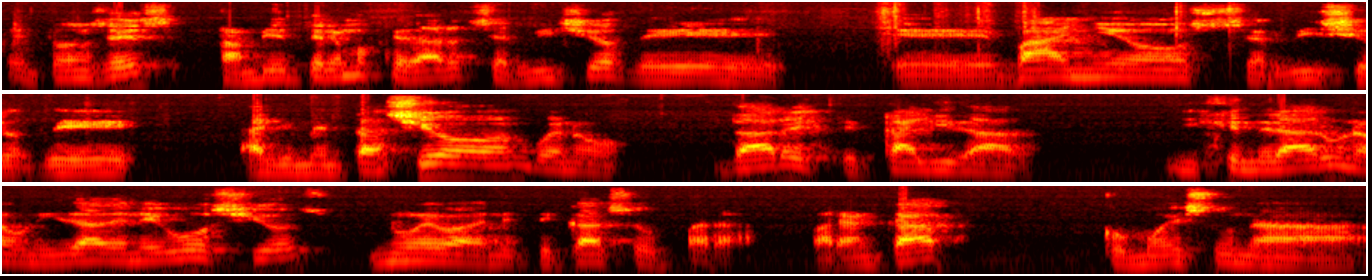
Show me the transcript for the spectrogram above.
Entonces, también tenemos que dar servicios de eh, baños, servicios de alimentación, bueno, dar este, calidad y generar una unidad de negocios nueva, en este caso para, para ANCAP, como es una,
